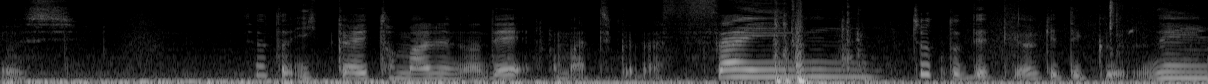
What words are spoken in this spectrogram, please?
よし。ちょっと一回止まるのでお待ちください。ちょっと出かけてくるね。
